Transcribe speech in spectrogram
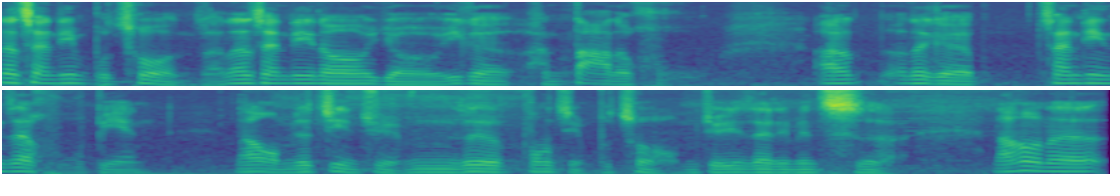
那餐厅不错，你知道，那餐厅呢有一个很大的湖，啊，那个餐厅在湖边，然后我们就进去，嗯，这个风景不错，我们决定在那边吃了。然后呢，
